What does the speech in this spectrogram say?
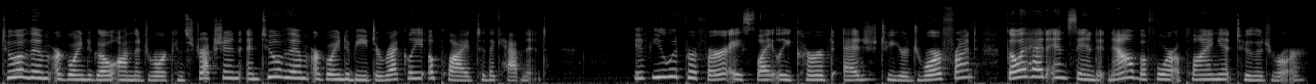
Two of them are going to go on the drawer construction, and two of them are going to be directly applied to the cabinet. If you would prefer a slightly curved edge to your drawer front, go ahead and sand it now before applying it to the drawer.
